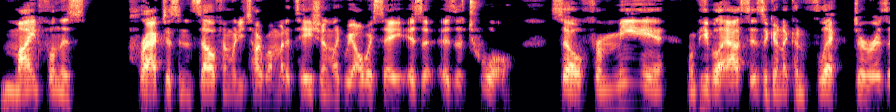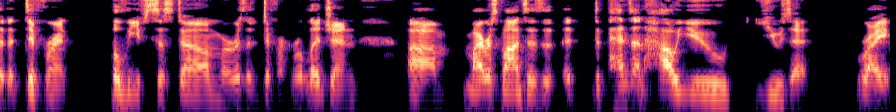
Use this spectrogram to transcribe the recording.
mindfulness practice in itself, and when you talk about meditation, like we always say, is a is a tool. So for me, when people ask, is it going to conflict, or is it a different belief system, or is it a different religion? Um, my response is it, it depends on how you use it, right?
